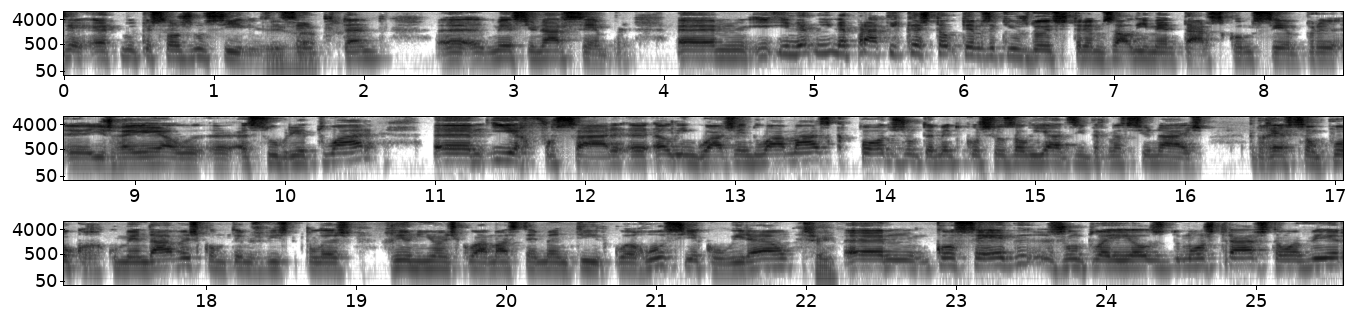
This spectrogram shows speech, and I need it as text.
étnicas são genocídios. Exato. Isso é importante uh, mencionar sempre. Um, e, e, na, e, na, prática estão, temos aqui os dois extremos a alimentar-se, como sempre, uh, Israel uh, a sobreatuar e a reforçar a linguagem do Hamas, que pode, juntamente com os seus aliados internacionais, que de resto são pouco recomendáveis, como temos visto pelas reuniões que o Hamas tem mantido com a Rússia, com o Irão, um, consegue, junto a eles, demonstrar, estão a ver,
